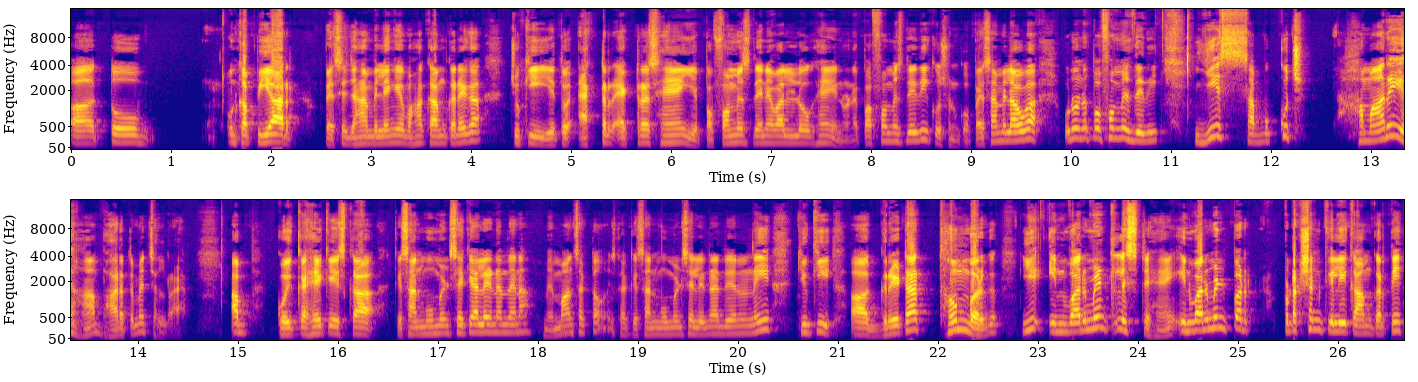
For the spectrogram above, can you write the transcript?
आ, तो उनका पीआर पैसे जहाँ मिलेंगे वहाँ काम करेगा क्योंकि ये तो एक्टर एक्ट्रेस हैं ये परफॉर्मेंस देने वाले लोग हैं इन्होंने परफॉर्मेंस दे दी कुछ उनको पैसा मिला होगा उन्होंने परफॉर्मेंस दे दी। ये सब कुछ हमारे यहाँ भारत में चल रहा है। अब कोई कहे कि इसका किसान मूवमेंट से क्या लेना देना? मैं मान सकता हूँ, इसका किसान मूवमेंट से लेना देना नहीं क्योंकि ग्रेटा थम्बर्ग ये इन्वायरमेंटलिस्ट हैं इन्वायरमेंट पर प्रोटेक्शन के लिए काम करते हैं,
